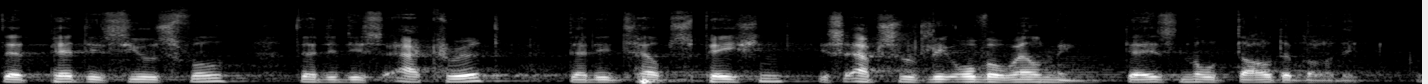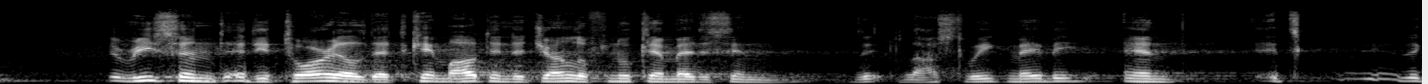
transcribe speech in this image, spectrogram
that PET is useful, that it is accurate, that it helps patients is absolutely overwhelming. There is no doubt about it. The recent editorial that came out in the Journal of Nuclear Medicine last week, maybe, and it's the,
